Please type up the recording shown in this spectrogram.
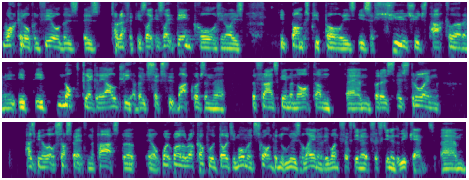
work in open field is is terrific. He's like he's like Dane Coles, you know. He's he bumps people. He's he's a huge, huge tackler. I mean, he, he knocked Gregory Alldritt about six foot backwards in the, the France game in the autumn. Um, but his, his throwing has been a little suspect in the past. But you know, while there were a couple of dodgy moments, Scotland didn't lose a line out. They won 15 out of 15 at the weekend. Um,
